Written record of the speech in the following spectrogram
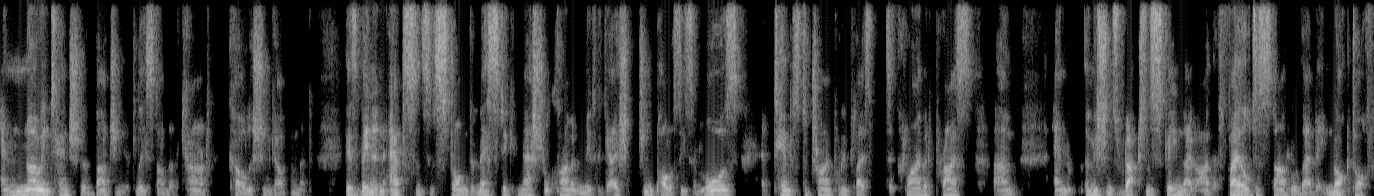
and no intention of budging, at least under the current coalition government. There's been an absence of strong domestic national climate mitigation policies and laws, attempts to try and put in place a climate price um, and emissions reduction scheme. They've either failed to start or they've been knocked off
